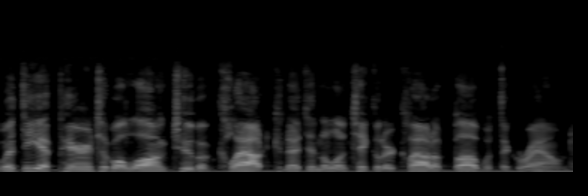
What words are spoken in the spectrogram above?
with the appearance of a long tube of cloud connecting the lenticular cloud above with the ground.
